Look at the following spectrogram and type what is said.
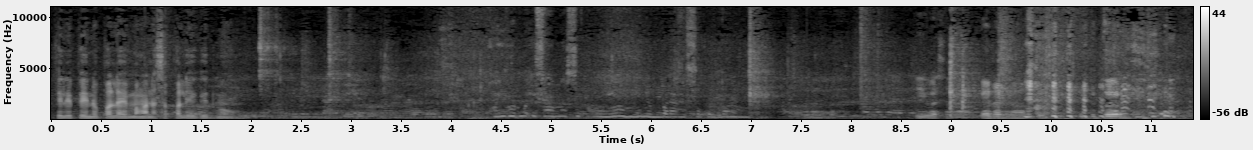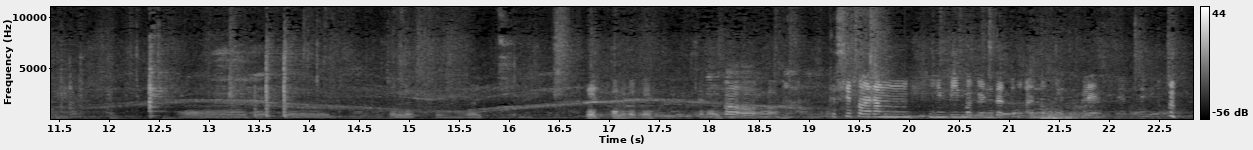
Pilipino pala yung mga nasa paligid mo. Ay, huwag mo isama si Kuya. Yung braso ko lang. Iwas na nga. Ganun na ako. Ituturo. Ah, that's uh, sa left and right. Right talaga te? Sa right? Oo, oo. Kasi parang hindi maganda tong ano yung left.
